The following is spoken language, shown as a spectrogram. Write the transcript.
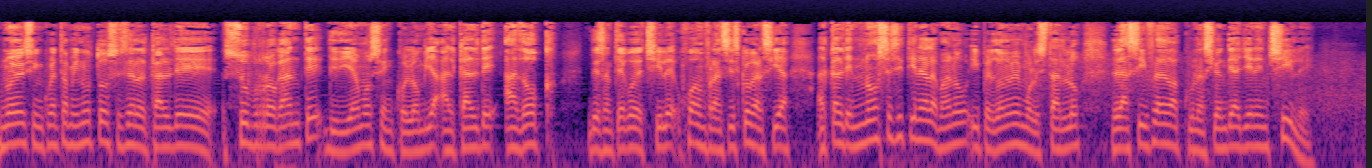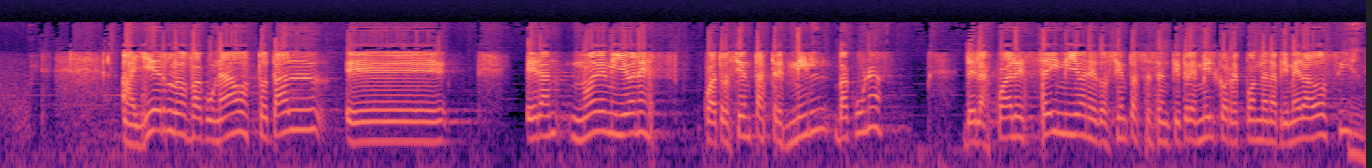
9.50 minutos es el alcalde subrogante, diríamos en Colombia, alcalde ad hoc de Santiago de Chile, Juan Francisco García. Alcalde, no sé si tiene a la mano, y perdóneme molestarlo, la cifra de vacunación de ayer en Chile. Ayer los vacunados total eh, eran 9.403.000 vacunas, de las cuales 6.263.000 corresponden a primera dosis Mm.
